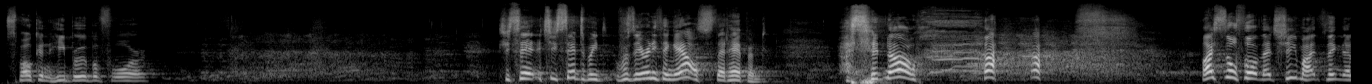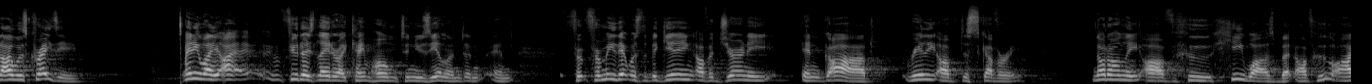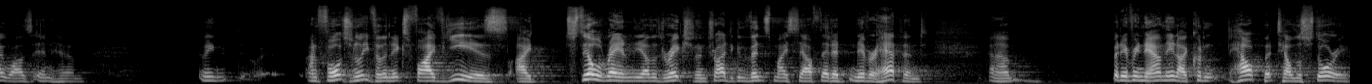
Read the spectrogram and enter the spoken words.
spoken Hebrew before. she, said, she said to me, Was there anything else that happened? I said, No. I still thought that she might think that I was crazy. Anyway, I, a few days later, I came home to New Zealand, and, and for, for me, that was the beginning of a journey in God, really of discovery. Not only of who He was, but of who I was in Him. I mean, unfortunately, for the next five years, I still ran in the other direction and tried to convince myself that it never happened. Um, but every now and then I couldn't help but tell the story.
